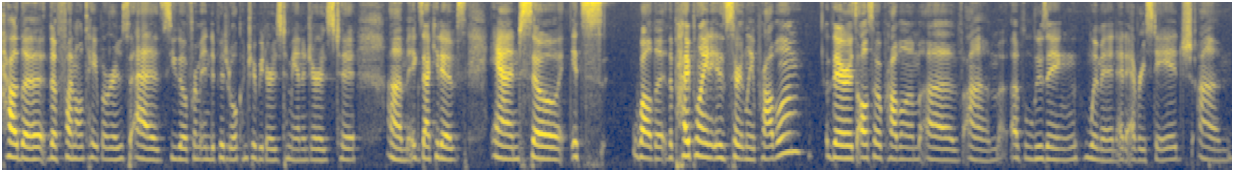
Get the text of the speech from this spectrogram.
how the, the funnel tapers as you go from individual contributors to managers to um, executives. And so it's while the, the pipeline is certainly a problem there is also a problem of, um, of losing women at every stage. Um,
